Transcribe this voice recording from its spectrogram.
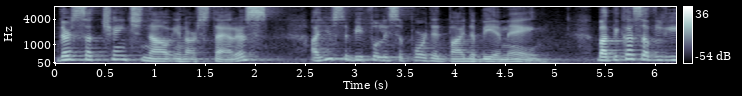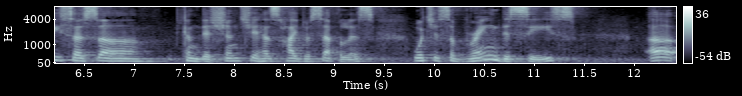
There's a change now in our status. I used to be fully supported by the BMA, but because of Lisa's uh, condition, she has hydrocephalus, which is a brain disease. Uh,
